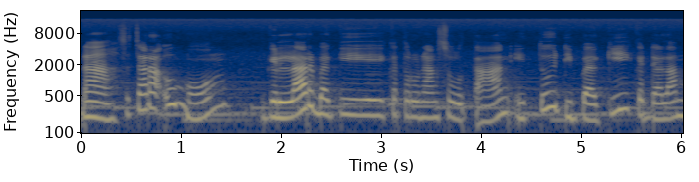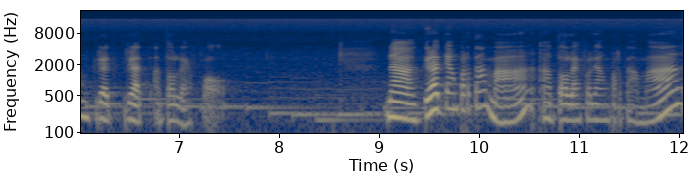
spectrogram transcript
Nah, secara umum gelar bagi keturunan sultan itu dibagi ke dalam grade-grade atau level. Nah, grade yang pertama atau level yang pertama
